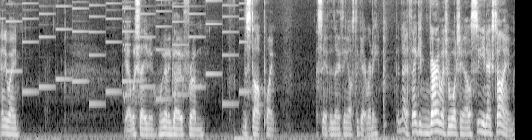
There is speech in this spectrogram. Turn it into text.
Anyway. Yeah, we're saving. We're going to go from the start point. See if there's anything else to get ready. But no, thank you very much for watching. I'll see you next time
